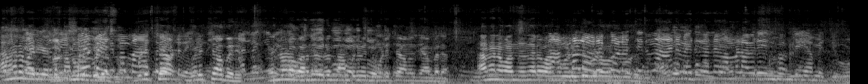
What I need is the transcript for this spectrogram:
അങ്ങനെ വിളിച്ചാ വിളിച്ചാ വരും എന്നോട് പറഞ്ഞു ഒരു നമ്പർ വെച്ച് വിളിച്ചാൽ മതി ഞാൻ വരാം അങ്ങനെ വന്ന് ഇന്നലെ വന്ന് വിളിച്ചു ഇവിടെ വന്ന് നമ്മൾ അവരെ ഇൻഫോം ചെയ്യാൻ പറ്റുമോ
